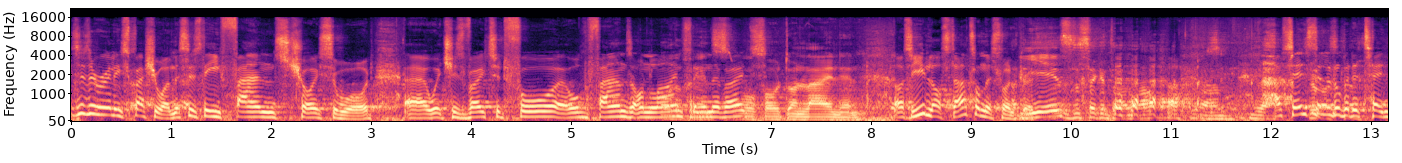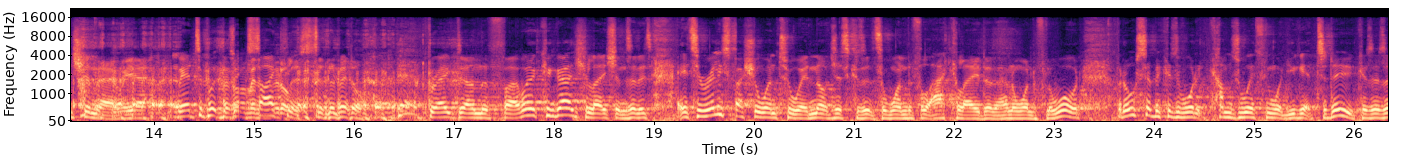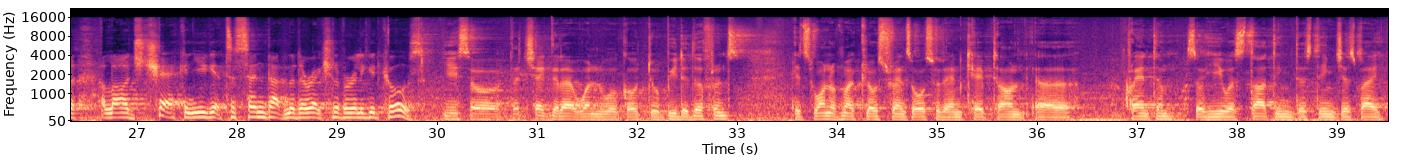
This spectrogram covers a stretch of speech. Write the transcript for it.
This is a really special one. This is the Fans Choice Award, uh, which is voted for uh, all the fans online All the putting in their fans will votes. vote online and Oh, so you lost out on this one, Chris. This is the second time now. Um, yeah. I sensed a little bit of tension there. We, uh, we had to put the big cyclist in the middle, break down the fire. Well, congratulations, and it's it's a really special one to win, not just because it's a wonderful accolade and, and a wonderful award, but also because of what it comes with and what you get to do. Because there's a, a large check, and you get to send that in the direction of a really good cause. Yeah, so the check that I won will go to Be the Difference. It's one of my close friends also there in Cape Town, uh, Grantham. So he was starting this thing just by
